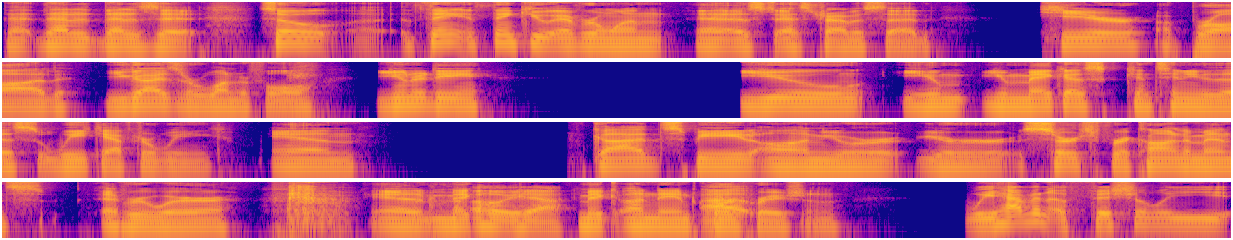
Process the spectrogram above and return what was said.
That that that is it. So uh, thank thank you everyone. As as Travis said, here abroad, you guys are wonderful. Unity, you you you make us continue this week after week, and Godspeed on your your search for condiments everywhere, and make Oh yeah, make unnamed Uh, corporation. we haven't officially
